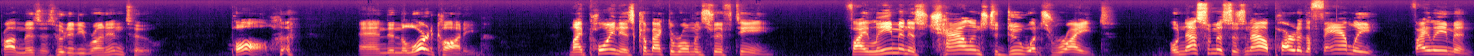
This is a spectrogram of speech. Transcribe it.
Problem is, is who did he run into? Paul. and then the Lord caught him. My point is, come back to Romans 15. Philemon is challenged to do what's right. Onesimus is now part of the family. Philemon,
